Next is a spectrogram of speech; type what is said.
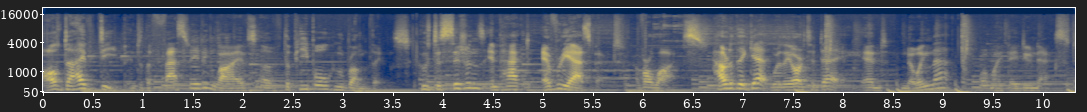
I'll dive deep into the fascinating lives of the people who run things, whose decisions impact every aspect of our lives. How did they get where they are today? And knowing that, what might they do next?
